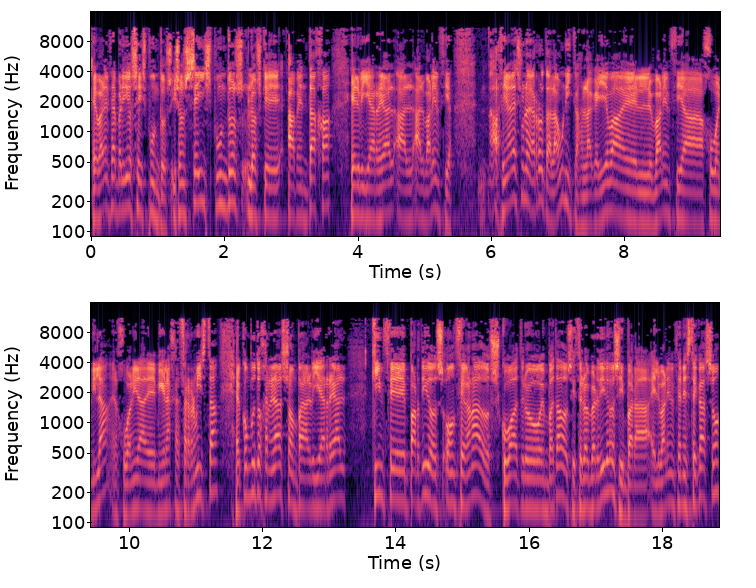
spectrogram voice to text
el Valencia ha perdido seis puntos y son seis puntos los que aventaja el Villarreal al, al Valencia. Al final es una derrota, la única la que lleva el Valencia Juvenil el Juvenil de Miguel Ángel Ferramista. El cómputo general son para el Villarreal 15 partidos, 11 ganados, 4 empatados y 0 perdidos. Y para el Valencia en este caso,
